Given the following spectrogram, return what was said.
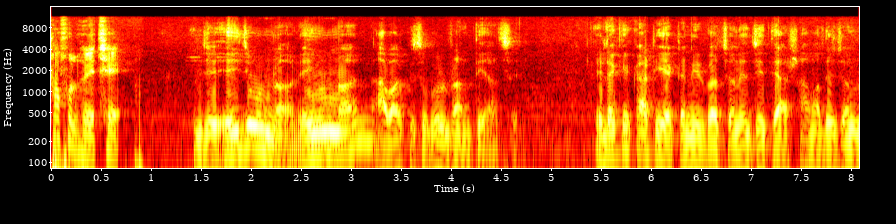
সফল হয়েছে। যে এই যে উন্নয়ন এই উন্নয়ন আবার কিছু ভুলভ্রান্তি আছে। এটাকে কাটিয়ে একটা নির্বাচনে জিতে আসা আমাদের জন্য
